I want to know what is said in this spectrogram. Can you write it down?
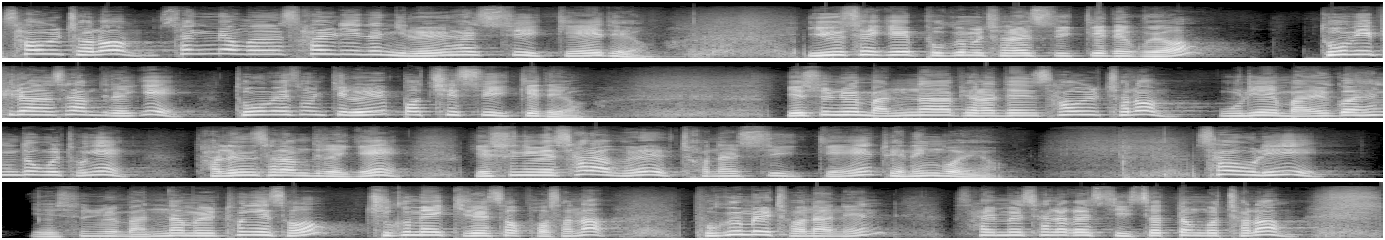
사울처럼 생명을 살리는 일을 할 수 있게 돼요. 이웃에게 복음을 전할 수 있게 되고요. 도움이 필요한 사람들에게 도움의 손길을 뻗칠 수 있게 돼요. 예수님을 만나 변화된 사울처럼 우리의 말과 행동을 통해 다른 사람들에게 예수님의 사랑을 전할 수 있게 되는 거예요. 사울이 예수님을 만남을 통해서 죽음의 길에서 벗어나 복음을 전하는 삶을 살아갈 수 있었던 것처럼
